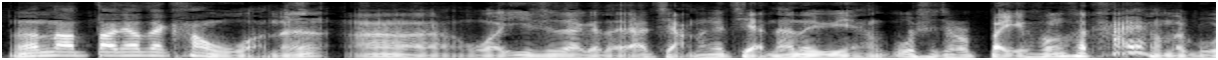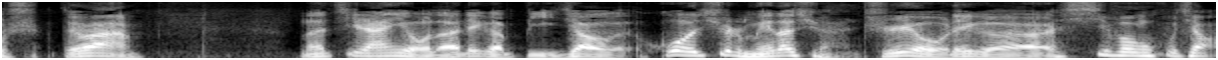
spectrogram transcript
那那大家再看我们啊，我一直在给大家讲那个简单的寓言故事，就是北风和太阳的故事，对吧？那既然有了这个比较，过去是没得选，只有这个西风呼啸。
